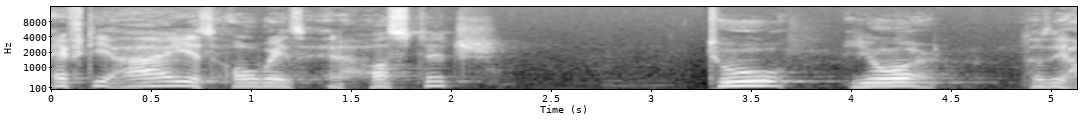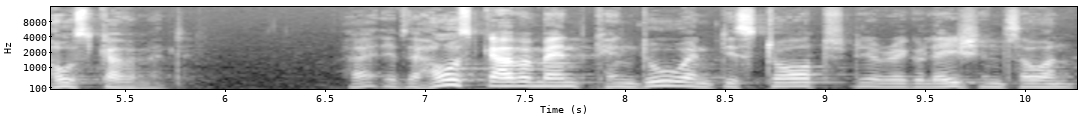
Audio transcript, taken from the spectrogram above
FDI is always a hostage to your to the host government. Right? If the host government can do and distort the regulation and so on,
